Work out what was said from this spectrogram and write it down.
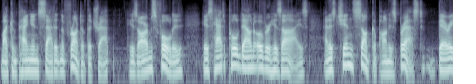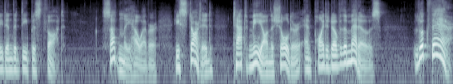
My companion sat in the front of the trap, his arms folded, his hat pulled down over his eyes, and his chin sunk upon his breast, buried in the deepest thought. Suddenly, however, he started, tapped me on the shoulder, and pointed over the meadows. "Look there!"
